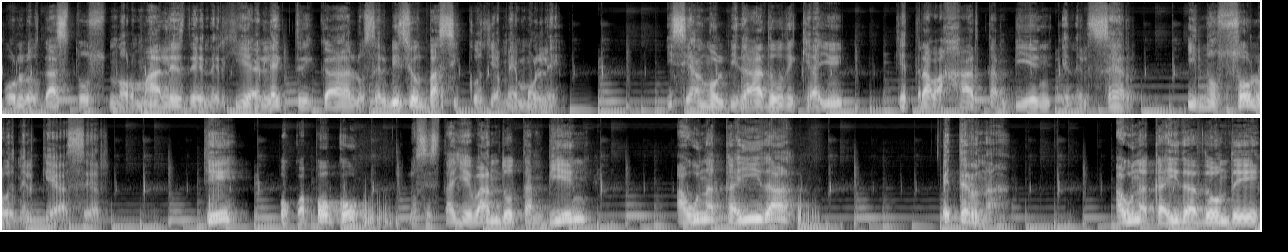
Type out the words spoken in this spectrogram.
por los gastos normales de energía eléctrica, los servicios básicos, llamémosle. Y se han olvidado de que hay que trabajar también en el ser y no solo en el qué hacer, que poco a poco los está llevando también a una caída eterna, a una caída donde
